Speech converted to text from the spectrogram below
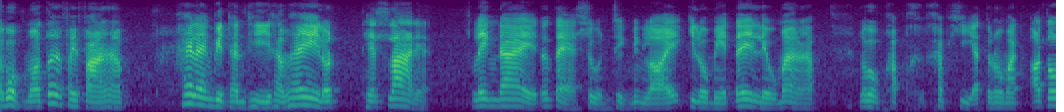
ระบบมอเตอร์ไฟฟ้านะครับ ให้แรงบิดทันทีทำให้รถเทสลาเนี่ยเร่งได้ตั้งแต่ 0 ถึง 100 กิโลเมตรได้เร็วมากนะครับ ระบบขับขับขี่อัตโนมัติออโต้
